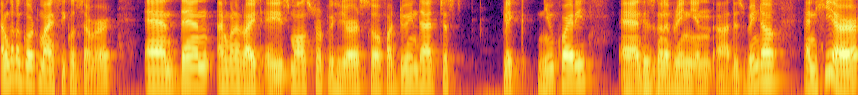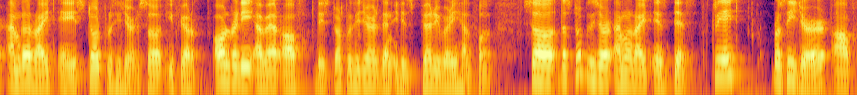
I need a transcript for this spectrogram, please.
I'm going to go to my SQL server and then I'm going to write a small store procedure. So for doing that just click new query and this is going to bring in uh, this window and here I'm going to write a store procedure. So if you're already aware of the store procedure then it is very very helpful. So the store procedure I'm going to write is this create procedure of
